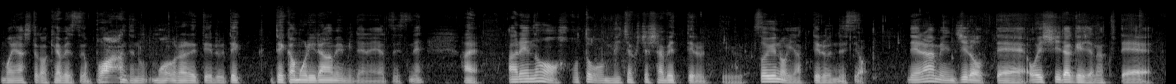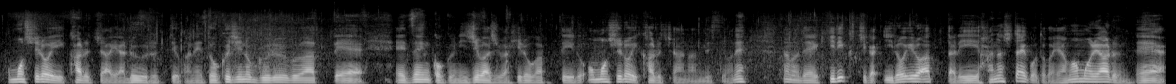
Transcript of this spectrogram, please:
もやしとかキャベツがボーンって盛られてるデデカ盛りラーメンみたいなやつですね。はい。あれのことをめちゃくちゃ喋ってるっていう、そういうのをやってるんですよ。で、ラーメン二郎って美味しいだけじゃなくて、面白いカルチャーやルールっていうかね、独自のグルーブがあって、え全国にじわじわ広がっている面白いカルチャーなんですよね。なので、切り口がいろいろあったり、話したいことが山盛りあるんで、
